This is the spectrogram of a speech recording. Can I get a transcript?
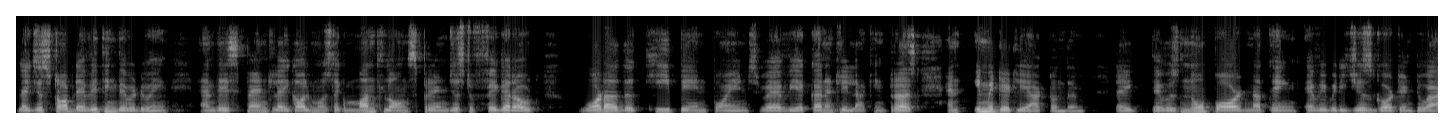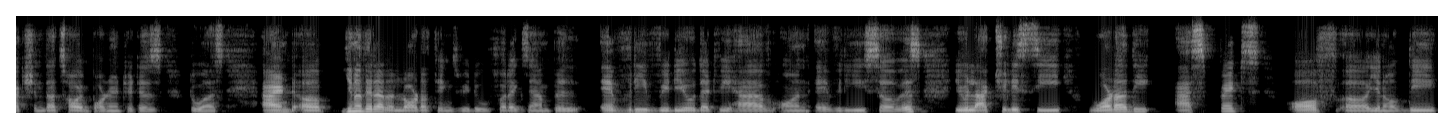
like just stopped everything they were doing and they spent like almost like a month long sprint just to figure out what are the key pain points where we are currently lacking trust and immediately act on them. Like there was no pod nothing. Everybody just got into action. That's how important it is to us. And uh, you know there are a lot of things we do. For example every video that we have on every service you will actually see what are the aspects of uh, you know the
